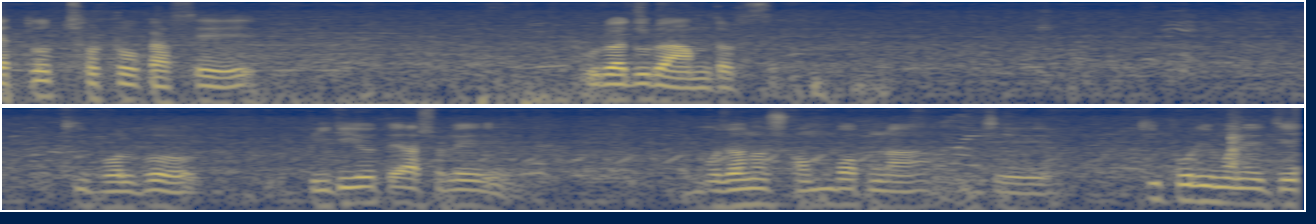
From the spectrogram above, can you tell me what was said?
এত ছোট গাছে উড়াদুরা আম ধরছে। কি বলব, ভিডিওতে আসলে বোঝানো সম্ভব না যে কি পরিমাণে যে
